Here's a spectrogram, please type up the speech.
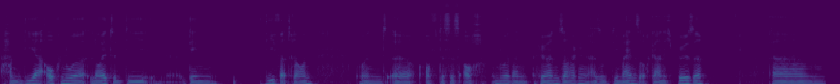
haben die ja auch nur Leute, die denen die vertrauen. Und äh, oft ist es auch nur dann Hören sagen, also die meinen es auch gar nicht böse. Ähm,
